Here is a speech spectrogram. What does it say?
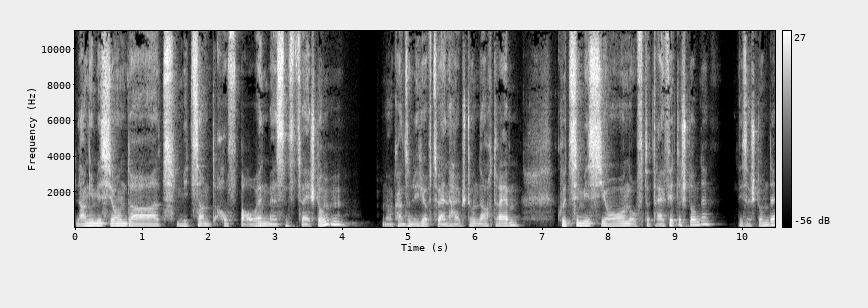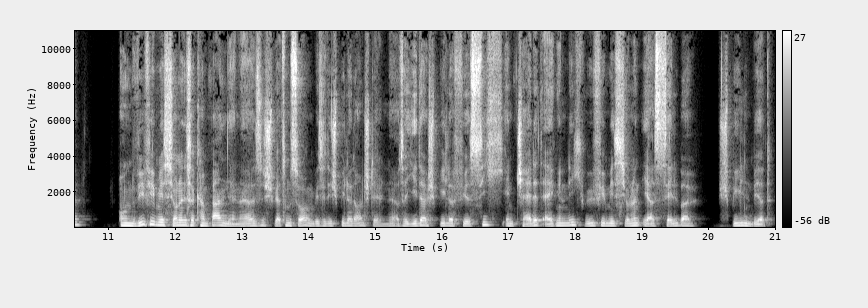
Lange Mission dauert mitsamt Aufbauen meistens zwei Stunden, man kann es natürlich auf zweieinhalb Stunden auch treiben. Kurze Mission oft eine Dreiviertelstunde, dieser Stunde. Und wie viele Missionen ist eine Kampagne? Ne? Es ist schwer zu sagen, wie sich die Spieler da anstellen. Ne? Also jeder Spieler für sich entscheidet eigentlich, wie viele Missionen er selber spielen wird.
